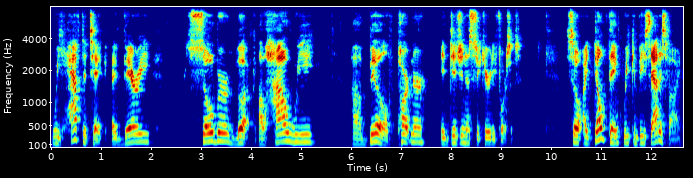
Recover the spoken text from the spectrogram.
we have to take a very sober look of how we uh, build partner indigenous security forces. So I don't think we can be satisfied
